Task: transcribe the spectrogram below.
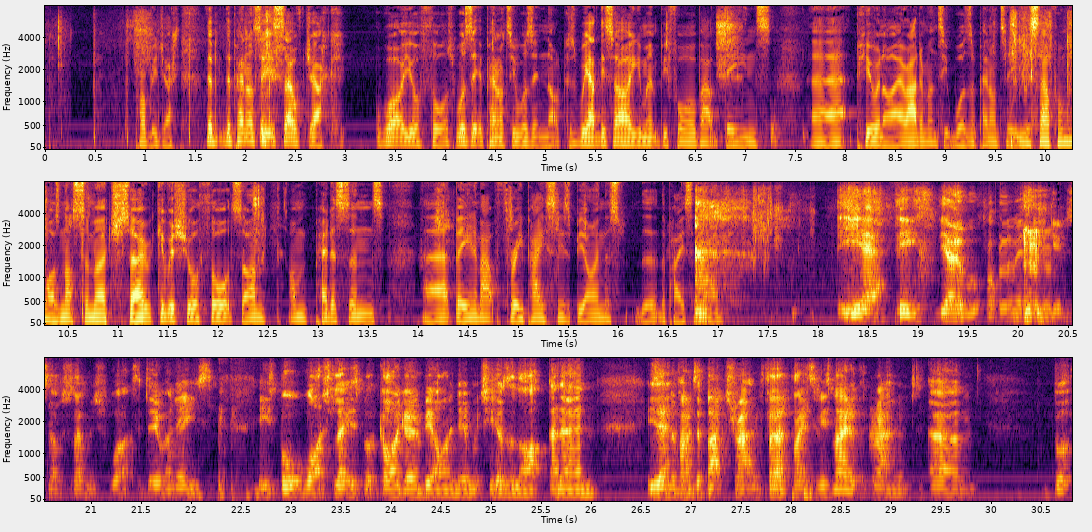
Probably Jack. The the penalty itself, Jack. What are your thoughts? Was it a penalty? Was it not? Because we had this argument before about Dean's. Uh, Pew and I are adamant it was a penalty. Yourself and was not so much. So give us your thoughts on on Pedersen's uh, being about three paces behind the, the the pace of the game. Yeah, the the overall problem is he gives himself so much work to do, and he's he's ball watched, let his guy going behind him, which he does a lot, and then he's ended up having to backtrack. And fair play to him, he's made it the ground, um, but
